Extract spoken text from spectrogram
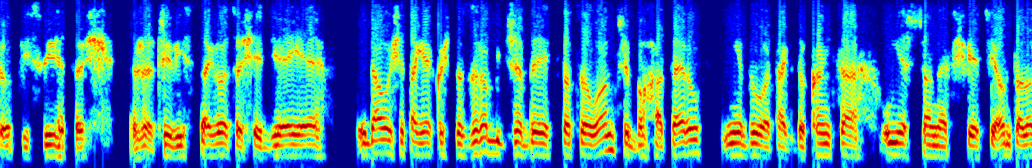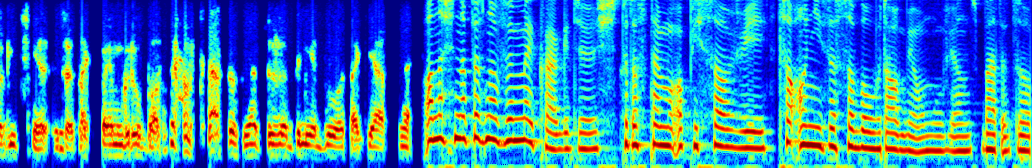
czy opisuje coś rzeczywistego, co się dzieje, udało się tak jakoś to zrobić, żeby to, co łączy bohaterów, nie było tak do końca umieszczone w świecie ontologicznie, że tak powiem grubo, prawda? To znaczy, żeby nie było tak jasne. Ona się na pewno wymyka gdzieś prostemu opisowi, co oni ze sobą robią, mówiąc bardzo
